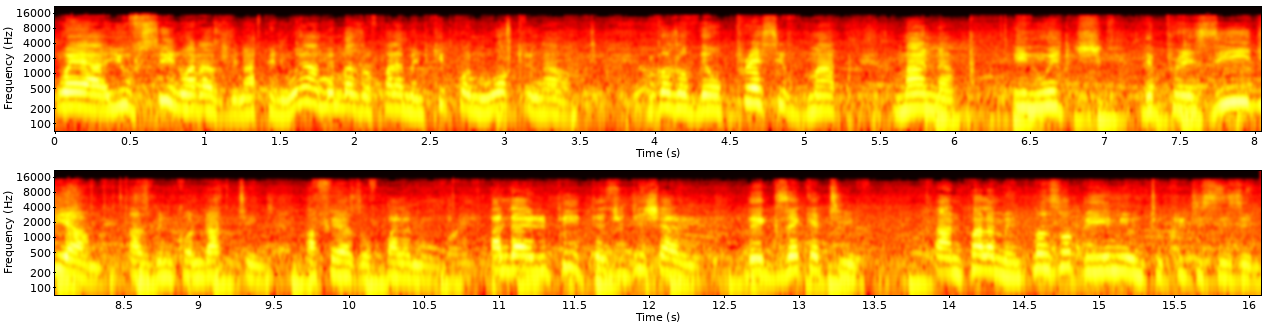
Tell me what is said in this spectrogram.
where you've seen what has been happening, where members of parliament keep on walking out because of the oppressive ma- manner in which the Presidium has been conducting affairs of Parliament. And I repeat, the judiciary, the executive, and Parliament must not be immune to criticism.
